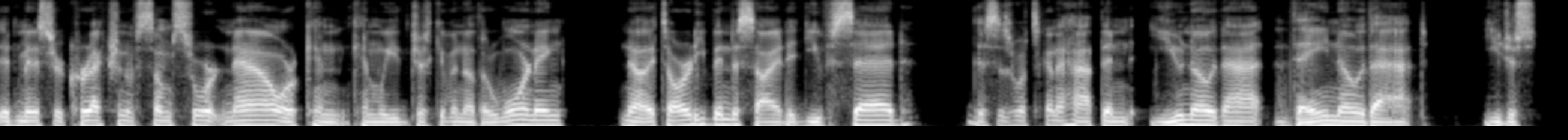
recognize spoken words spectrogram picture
administer correction of some sort now or can, can we just give another warning? No, it's already been decided. You've said this is what's going to happen. You know that. They know that. You just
